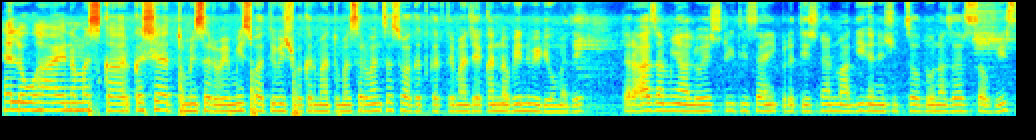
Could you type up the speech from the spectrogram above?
हॅलो हाय नमस्कार. कसे आहात तुम्ही सर्व? मी स्वाती विश्वकर्मा तुम्हा सर्वांचं स्वागत करते माझ्या एका नवीन व्हिडिओमध्ये. तर आज आम्ही आलो आहे श्री तिसाई प्रतिष्ठान मागी गणेश उत्सव दोन हजार सव्वीस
